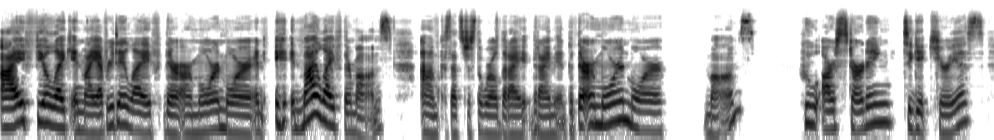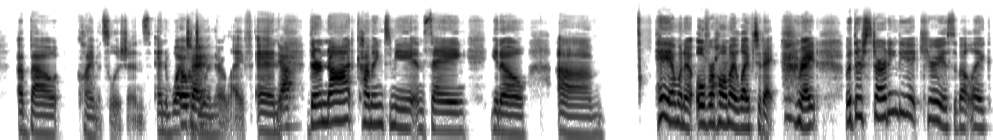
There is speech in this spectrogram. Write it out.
I feel like in my everyday life there are more and more, and in my life they're moms, because that's just the world that I that I'm in. But there are more and more moms who are starting to get curious about climate solutions and what to do in their life, and Yeah. they're not coming to me and saying, you know. Um, Hey, I want to overhaul my life today, right? But they're starting to get curious about, like,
